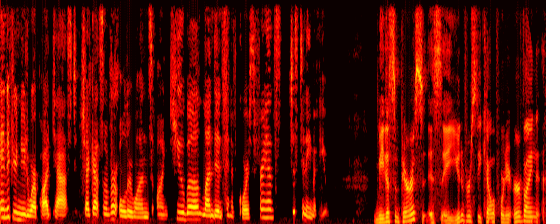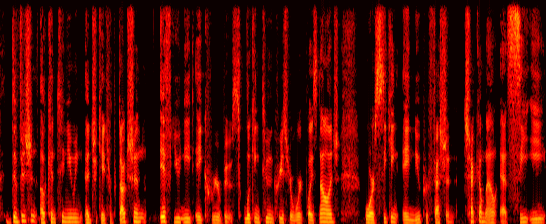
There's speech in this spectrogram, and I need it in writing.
And if you're new to our podcast, check out some of our older ones on Cuba, London, and of course, France, just to name a few. Meet Us in Paris is a University of California Irvine division of continuing education production. If you need a career boost, looking to increase your workplace knowledge, or seeking a new profession, check them out at ce.uci.edu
